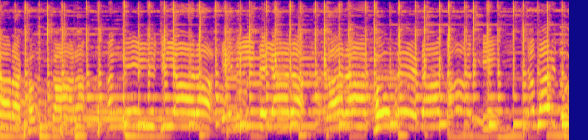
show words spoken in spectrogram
તારા ખમકારા મારી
